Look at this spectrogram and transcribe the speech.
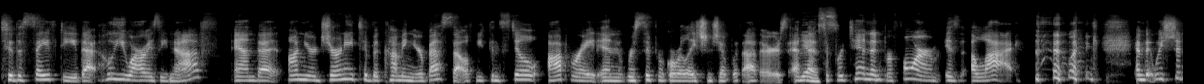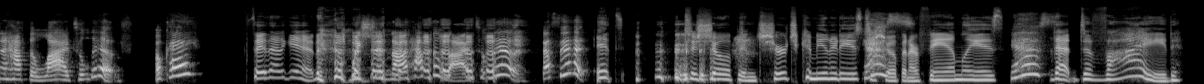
to the safety that who you are is enough and that on your journey to becoming your best self you can still operate in reciprocal relationship with others and yes. that to pretend and perform is a lie. Like and that we shouldn't have to lie to live okay? Say that again. We should not have to lie to live. That's it. It's to show up in church communities yes. to show up in our families. Yes. That divide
